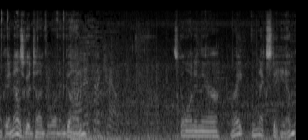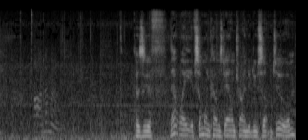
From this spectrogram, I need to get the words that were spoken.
Okay, now's a good time for run and gun. in for the kill. Let's go on in there right next to him. On the move. Because if that way, if someone comes down trying to do something to him,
